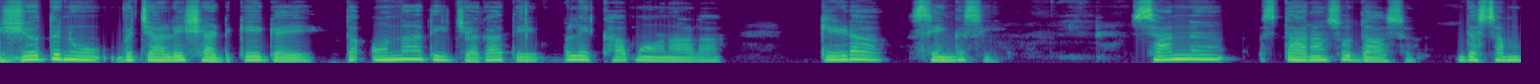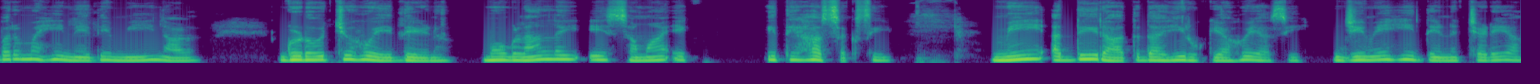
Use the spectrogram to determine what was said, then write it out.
ਯੁੱਧ ਨੂੰ ਵਿਚਾਲੇ ਛੱਡ ਕੇ ਗਏ ਤਾਂ ਉਹਨਾਂ ਦੀ ਜਗ੍ਹਾ ਤੇ ਭਲੇਖਾ ਪਾਉਣ ਵਾਲਾ ਕਿਹੜਾ ਸਿੰਘ ਸੀ? ਸਨ 1710 ਦਸੰਬਰ ਮਹੀਨੇ ਦੇ ਮੀਂਹ ਨਾਲ ਗੜੋਚ ਹੋਏ ਦੇਣ ਮੁਗਲਾਂ ਲਈ ਇਹ ਸਮਾਂ ਇੱਕ ਇਤਿਹਾਸਕ ਸੀ। ਮੀਂਹ ਅੱਧੀ ਰਾਤ ਦਾ ਹੀ ਰੁਕਿਆ ਹੋਇਆ ਸੀ, ਜਿਵੇਂ ਹੀ ਦਿਨ ਚੜ੍ਹਿਆ।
